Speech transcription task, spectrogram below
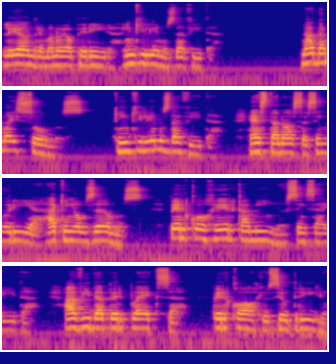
Leandro Emanuel Pereira, Inquilinos da Vida. Nada mais somos que inquilinos da vida, esta Nossa Senhoria a quem ousamos percorrer caminhos sem saída. A vida perplexa percorre o seu trilho,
